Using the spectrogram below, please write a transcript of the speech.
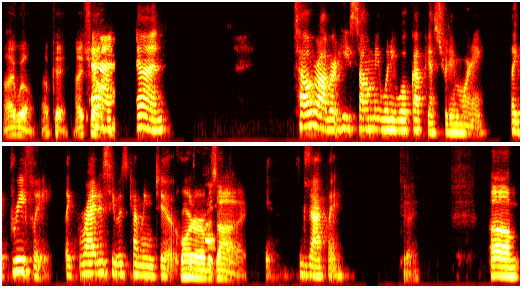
I will. Okay, I shall. And, and tell Robert he saw me when he woke up yesterday morning, like briefly, like right as he was coming to. Corner of his eye. Exactly. Okay. Um,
